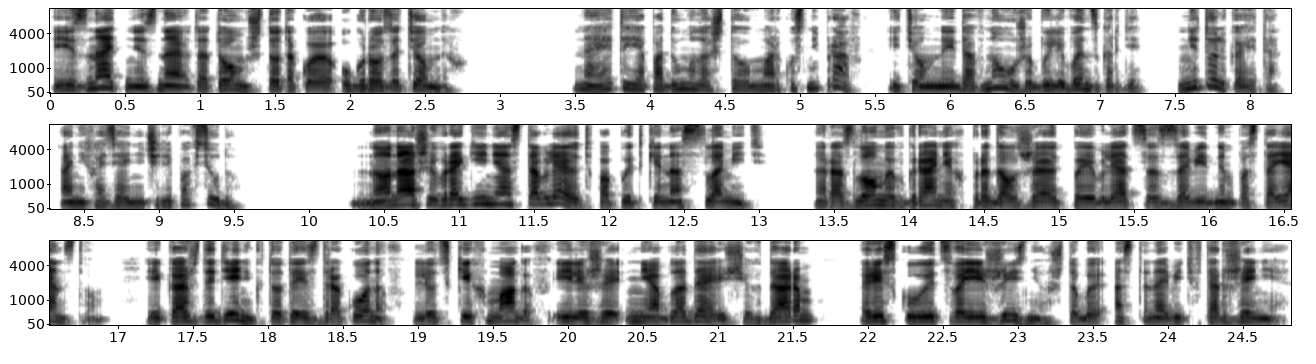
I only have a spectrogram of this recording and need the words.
и знать не знают о том, что такое угроза темных. На это я подумала, что Маркус не прав, и темные давно уже были в Энсгарде. Не только это, они хозяйничали повсюду. Но наши враги не оставляют попытки нас сломить. Разломы в гранях продолжают появляться с завидным постоянством, и каждый день кто-то из драконов, людских магов или же не обладающих даром рискует своей жизнью, чтобы остановить вторжение.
